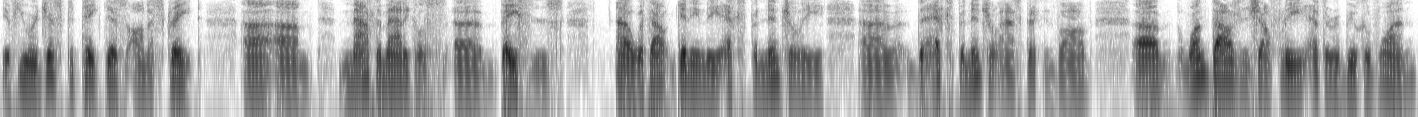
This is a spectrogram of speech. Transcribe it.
if you were just to take this on a straight uh, um, mathematical uh, basis, uh, without getting the exponentially uh, the exponential aspect involved. Um, one thousand shall flee at the rebuke of one.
